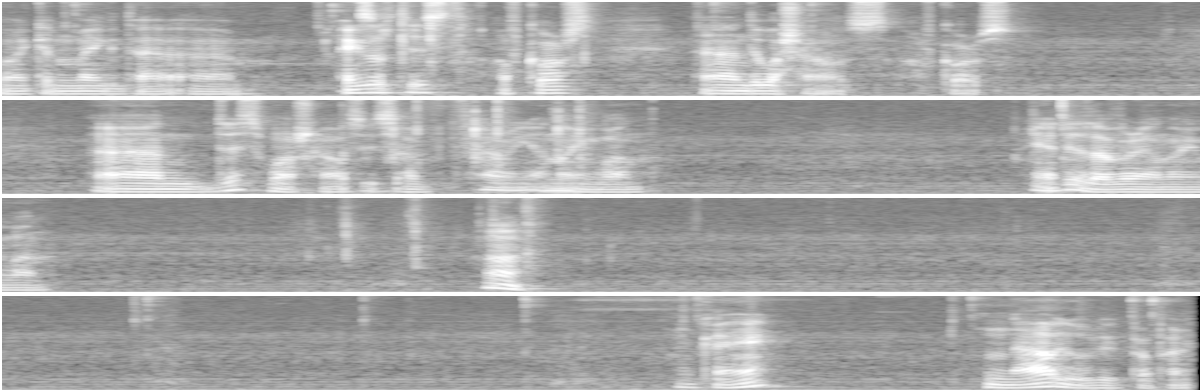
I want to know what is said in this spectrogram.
So I can make the uh, exorcist, of course, and the wash house, of course. And this wash house is a very annoying one. Yeah, it is a very annoying one. Hmm. Okay. Now it will be properly.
